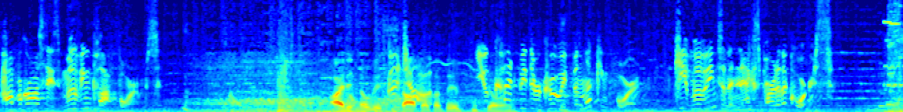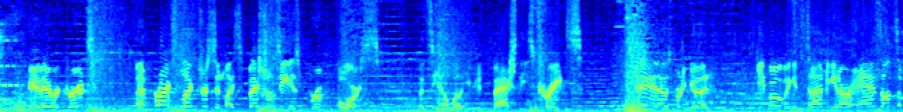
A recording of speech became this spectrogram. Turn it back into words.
Hop across these moving platforms. I didn't know they Good stopped. job. I thought they'd keep you going. could be the recruit we've been looking for. Keep moving to the next part of the course. Hey there, recruits. I'm Brax Lectrus, and my specialty is brute force. Let's see how well you can bash these crates. Hey, that was pretty good. Keep moving. It's time to get our hands on some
